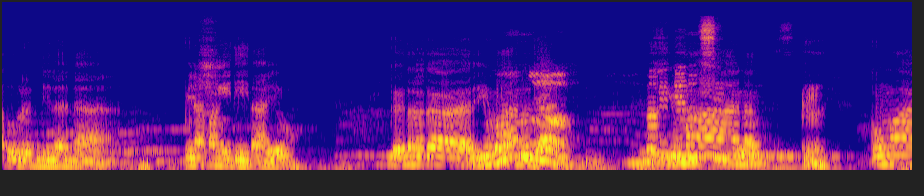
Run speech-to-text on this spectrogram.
katulad nila na pinapangiti tayo. Kaya talaga, yung mga ano dyan, Bakit yung ganun mga, na, kung mga,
